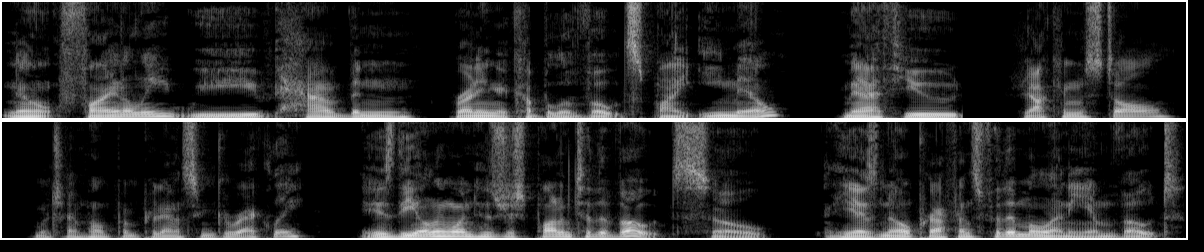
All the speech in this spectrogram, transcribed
Now, finally, we have been running a couple of votes by email. Matthew Jachimstall, which I'm hoping I'm pronouncing correctly, is the only one who's responded to the vote. So he has no preference for the Millennium vote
